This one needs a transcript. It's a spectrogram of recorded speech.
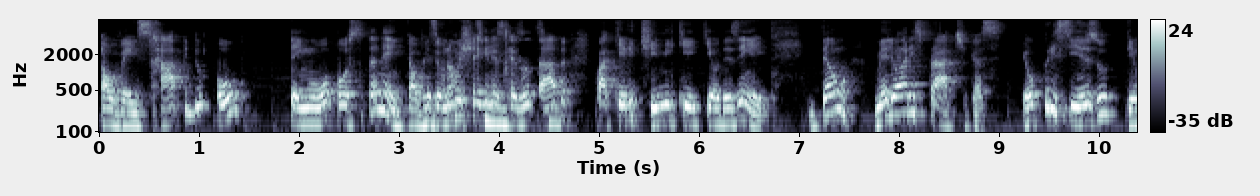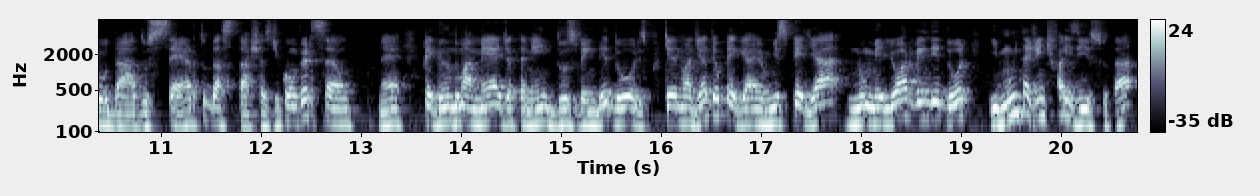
talvez rápido ou tem o oposto também. Talvez eu não chegue sim, nesse resultado sim. com aquele time que, que eu desenhei. Então, melhores práticas. Eu preciso ter o dado certo das taxas de conversão, né? Pegando uma média também dos vendedores, porque não adianta eu pegar, eu me espelhar no melhor vendedor, e muita gente faz isso, tá?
